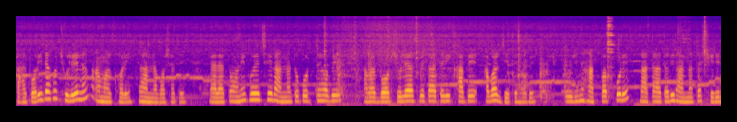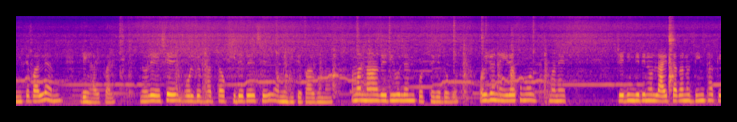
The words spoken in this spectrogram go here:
তারপরেই দেখো চলে এলাম আমার ঘরে রান্না বসাতে। বেলা তো অনেক হয়েছে, রান্না তো করতে হবে। আবার বর চলে আসবে তাড়াতাড়ি খাবে, আবার যেতে হবে। ওই জন্য হাঁক পাক করে তাড়াতাড়ি রান্নাটা সেরে নিতে পারলে আমি রেহাই পাই। নইলে এসে বলবে ভাত দাও খিদে পেয়েছে, আমি দিতে পারব না। আমার না রেডি হলে আমি কোত্থেকে দেবো? ওই জন্য এইরকম ওর মানে যেদিন যেদিন ওর লাইট লাগানোর দিন থাকে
